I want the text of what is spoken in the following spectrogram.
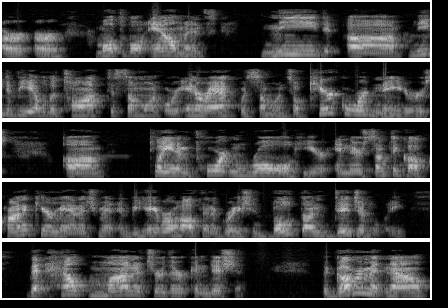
or, or multiple ailments, need uh, need to be able to talk to someone or interact with someone. So care coordinators um, play an important role here. And there's something called chronic care management and behavioral health integration, both done digitally, that help monitor their condition. The government now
